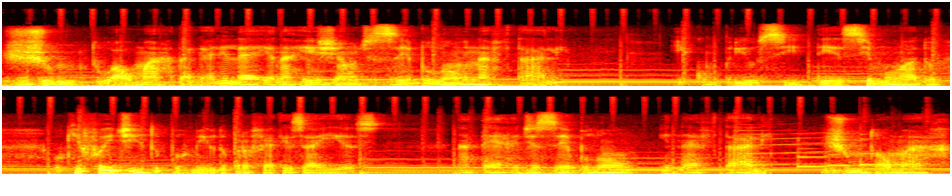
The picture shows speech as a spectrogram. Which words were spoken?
junto ao mar da Galiléia, na região de Zebulon e Naphtali. E cumpriu-se desse modo o que foi dito por meio do profeta Isaías: na terra de Zebulon e Naphtali, junto ao mar,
